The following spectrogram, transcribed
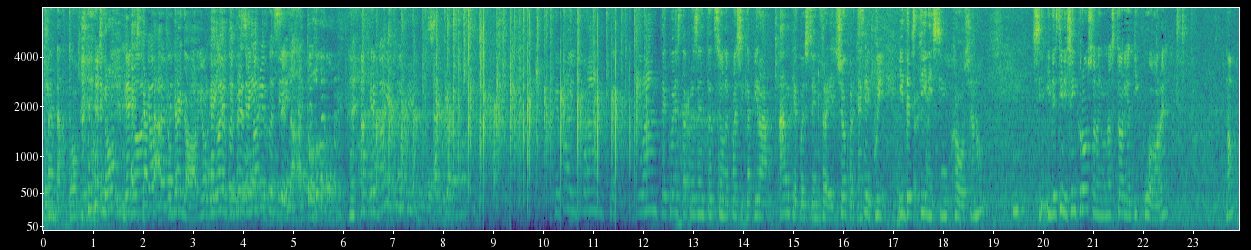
dove è andato? Il nostro? è scappato Gregorio, e io ti presento. Gregorio così. Gregorio così. Eccolo. Che poi durante, questa presentazione poi si capirà anche questo intreccio perché anche sì. qui i destini si incrociano sì, i destini si incrociano in una storia di cuore no?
